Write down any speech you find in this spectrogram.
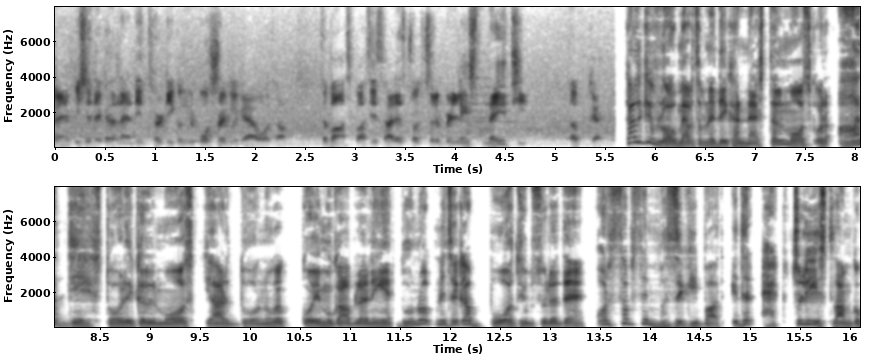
मैंने पीछे देखा था 1930 को पोस्टर लगाया हुआ था। जब आसपास ये सारे स्ट्रक्चर बिल्डिंग्स नहीं थी तब क्या? कल के व्लॉग में आप सबने देखा नेशनल मॉस्क और आज ये हिस्टोरिकल मॉस्क यार दोनों का कोई मुकाबला नहीं है। दोनों अपनी जगह बहुत ही खूबसूरत हैं। और सबसे मज़े की बात इधर एक्चुअली इस्लाम को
